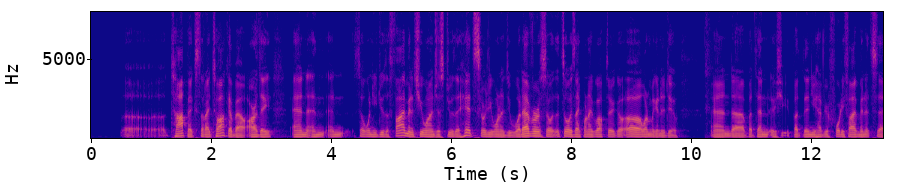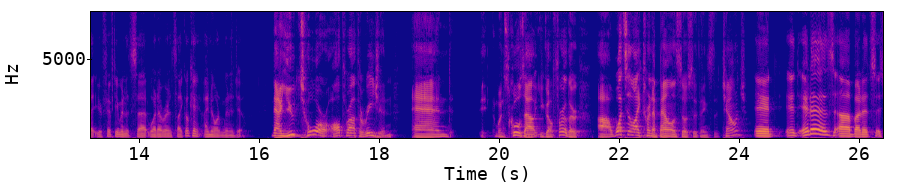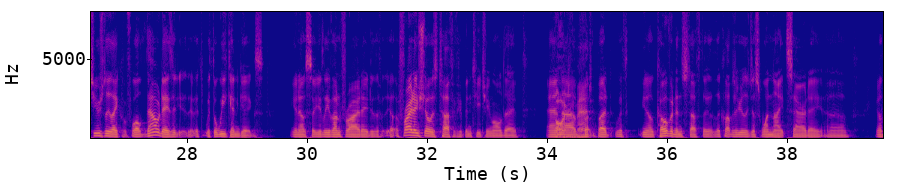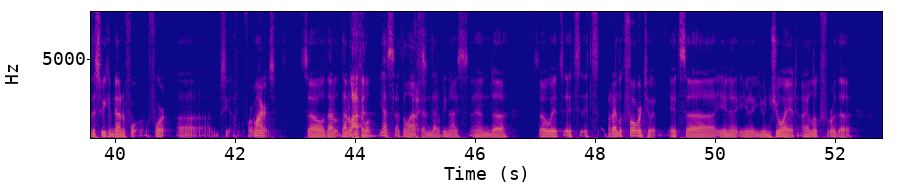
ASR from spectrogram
uh, topics that I talk about? Are they and and and so when you do the five minutes, you want to just do the hits, or do you want to do whatever? So it's always like when I go up there, I go, oh, what am I going to do? And uh, but then if you, but then you have your forty five minute set, your fifty minute set, whatever. And it's like, okay, I know what I'm going to do. Now you tour all throughout the region, and when school's out, you go further. Uh, what's it like trying to balance those two things? Is it a challenge? It it, it is, uh, but it's it's usually like well nowadays it, it's with the weekend gigs. You know, so you leave on Friday. Do the a Friday show is tough if you've been teaching all day. And, oh, uh, but, but with you know COVID and stuff, the, the clubs are usually just one night Saturday. Uh, you know, this week I'm down in Fort Fort, uh, Fort Myers, so that'll that'll be cool. Yes, at the Laugh-In, nice. that'll be nice. And uh, so it's it's it's, but I look forward to it. It's uh, you know you know you enjoy it. I look for the,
